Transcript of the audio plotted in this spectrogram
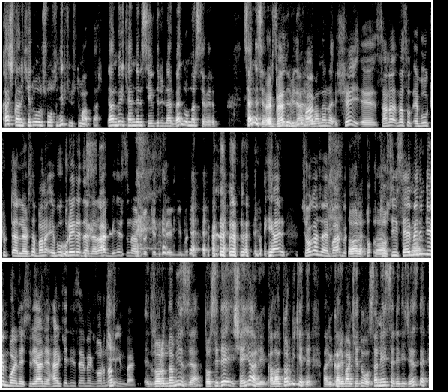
kaç tane kedi olursa olsun hepsi üstüme atlar. Yani böyle kendilerini sevdirirler. Ben de onları severim. Sen de seversin. E, ben bilirim. bilirim yani abi. hayvanlarla şey e, sana nasıl Ebu Kürt derlerse bana Ebu Hureyre derler abi bilirsin az çok kedi sevgimi. yani çok acayip abi. doğru. To- doğru. Tosi'yi sevmedim Doğru. diye mi bu eleştiri? Yani her kediyi sevmek zorunda Ki- mıyım ben? E, Zorunda mıyız ya? Tosi de şey yani kalantor bir kedi. Hani gariban kedi olsa neyse ne diyeceğiz de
